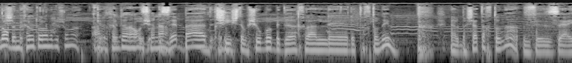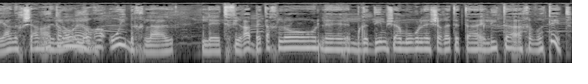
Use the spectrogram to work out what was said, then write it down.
לא, במלחמת העולם הראשונה. מלחמת העולם הראשונה. זה בד שהשתמשו בו בדרך כלל אה, לתחתונים, להלבשה תחתונה, וזה היה נחשב לא? לא ראוי בכלל לתפירה, בטח לא לבגדים שאמור לשרת את האליטה החברתית.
